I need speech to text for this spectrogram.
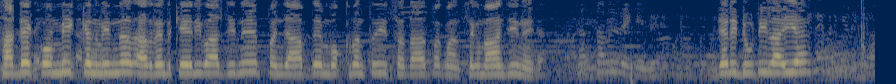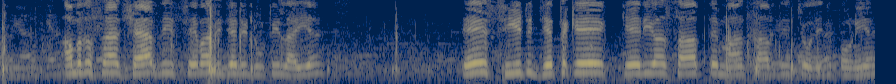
ਸਾਡੇ ਕੌਮੀ ਕਨਵੀਨਰ ਅਰਵਿੰਦ ਕੇਜਰੀਵਾਲ ਜੀ ਨੇ ਪੰਜਾਬ ਦੇ ਮੁੱਖ ਮੰਤਰੀ ਸਰਦਾਰ ਭਗਵੰਤ ਸਿੰਘ ਮਾਨ ਜੀ ਨੇ ਜਿਹੜੀ ਡਿਊਟੀ ਲਾਈ ਹੈ, ਅੰਮ੍ਰਿਤਸਰ ਸ਼ਹਿਰ ਦੀ ਸੇਵਾ ਦੀ ਜਿਹੜੀ ਡਿਊਟੀ ਲਾਈ ਹੈ ਇਹ ਸੀਟ ਜਿੱਤ ਕੇ ਕੇਜਰੀਵਾਲ ਸਾਹਿਬ ਤੇ ਮਾਨ ਸਾਹਿਬ ਦੀ ਝੋਲੀ 'ਚ ਪਾਉਣੀ ਹੈ।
